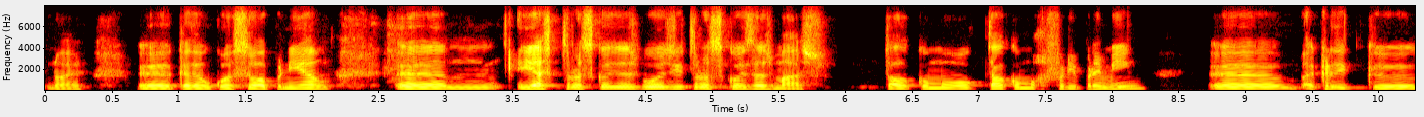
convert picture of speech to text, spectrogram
não é? Ah, cada um com a sua opinião. E acho que trouxe coisas boas e trouxe coisas más. Tal como, tal como referi para mim, ah, acredito que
